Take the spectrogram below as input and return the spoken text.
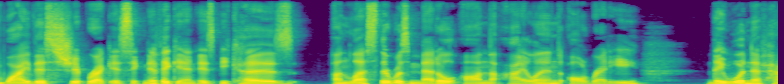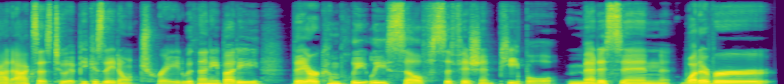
Why this shipwreck is significant is because unless there was metal on the island already, they wouldn't have had access to it because they don't trade with anybody. They are completely self sufficient people. Medicine, whatever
